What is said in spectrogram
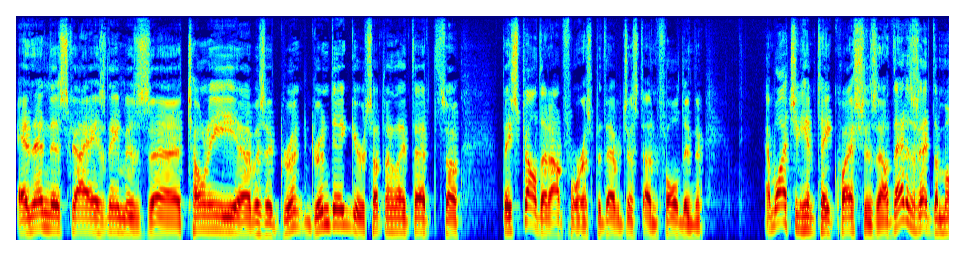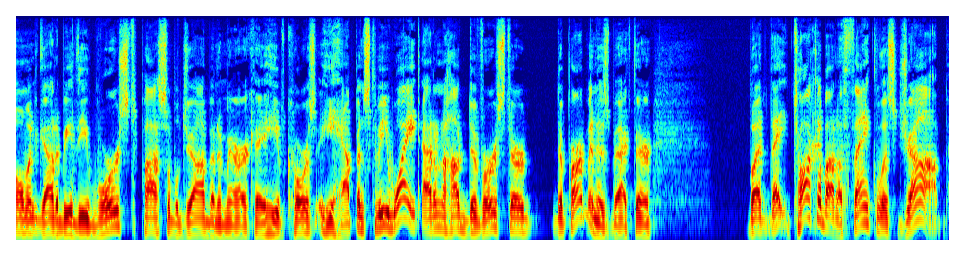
And then this guy, his name is uh, Tony, uh, was it Grundig or something like that? So they spelled it out for us, but that was just unfolding there. And watching him take questions out, that is at the moment got to be the worst possible job in America. He, of course, he happens to be white. I don't know how diverse their department is back there, but they talk about a thankless job.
